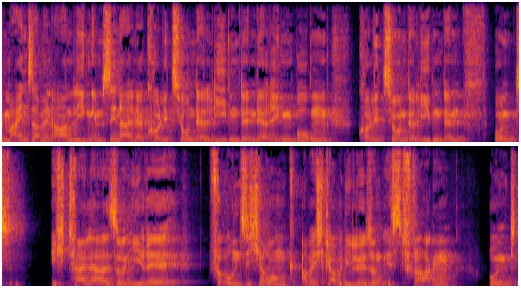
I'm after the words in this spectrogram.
gemeinsamen Anliegen im Sinne einer Koalition der Liebenden, der Regenbogen-Koalition der Liebenden? Und ich teile also Ihre Verunsicherung, aber ich glaube, die Lösung ist Fragen und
